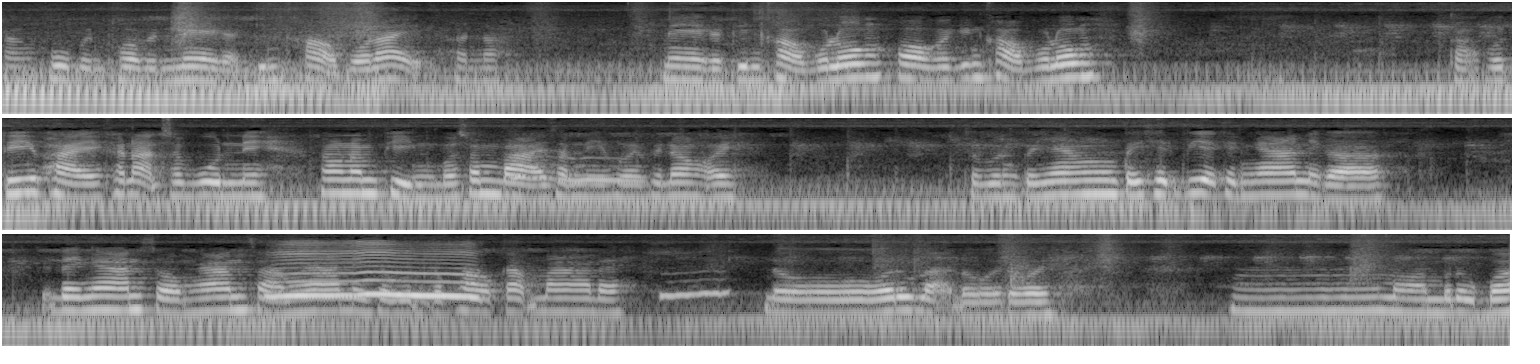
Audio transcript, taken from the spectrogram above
ทั้งผู้เป็นพ่อเป็นแม่ก็กินข้าวบ่ได้เพิ่นเนาะ แม่ก็กินข้าวบ่ลงพ่อก็กินข้าวบ่ลงกับผู้ที่ภัยขนาดสบุนนี่น้องน้ำผิงบ่สำบายสำนีเพื่อนพี่น้องเอ้ยสบุนไปยังไปเฮ็ดเวียกเฮ็ดงานนี่ก็ได้งานสองงานสามงานนี่สบุนก็เข้ากลับมาเลยโดยลูกหละโดยโดยนอนบ่ลูกบ่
